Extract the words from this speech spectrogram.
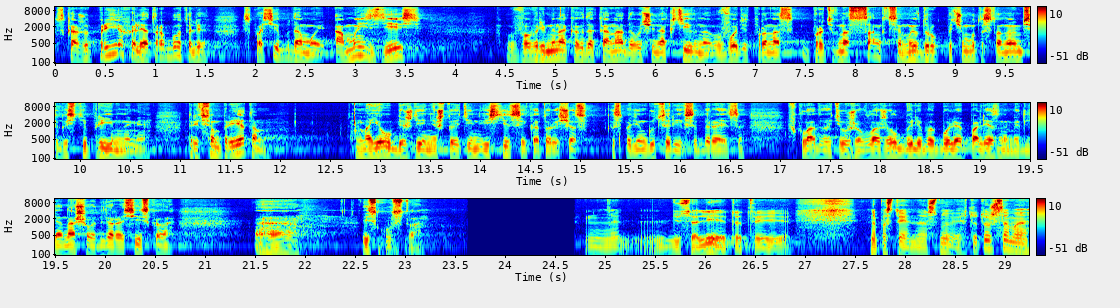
Скажут, приехали, отработали, спасибо домой. А мы здесь, во времена, когда Канада очень активно вводит про нас, против нас санкции, мы вдруг почему-то становимся гостеприимными. При всем при этом Мое убеждение, что эти инвестиции, которые сейчас господин Гуцериев собирается вкладывать и уже вложил, были бы более полезными для нашего, для российского э, искусства. Дюсале, это и на постоянной основе. Это то же самое,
